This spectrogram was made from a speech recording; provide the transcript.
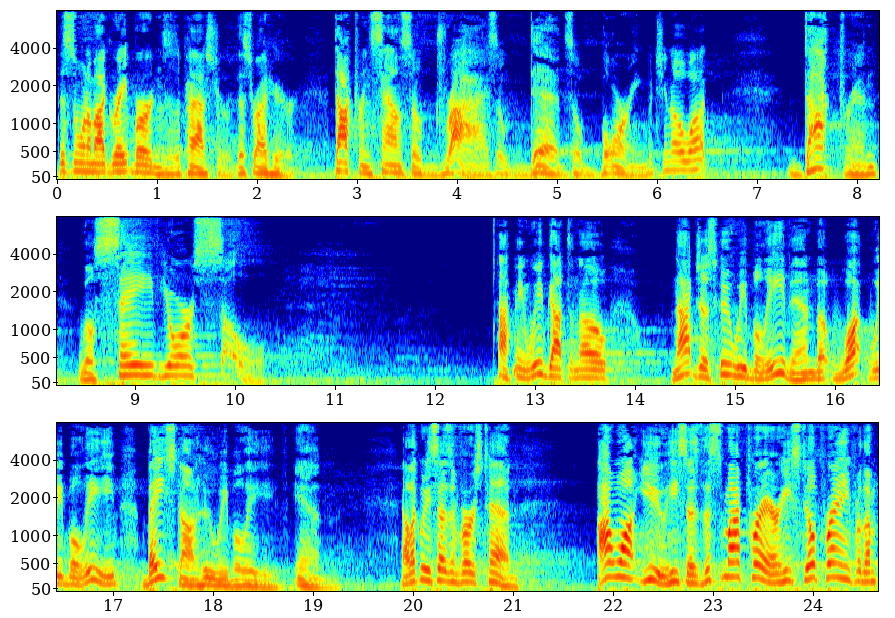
This is one of my great burdens as a pastor, this right here. Doctrine sounds so dry, so dead, so boring. But you know what? Doctrine will save your soul. I mean, we've got to know not just who we believe in, but what we believe based on who we believe in. Now, look what he says in verse 10. I want you, he says, this is my prayer. He's still praying for them.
